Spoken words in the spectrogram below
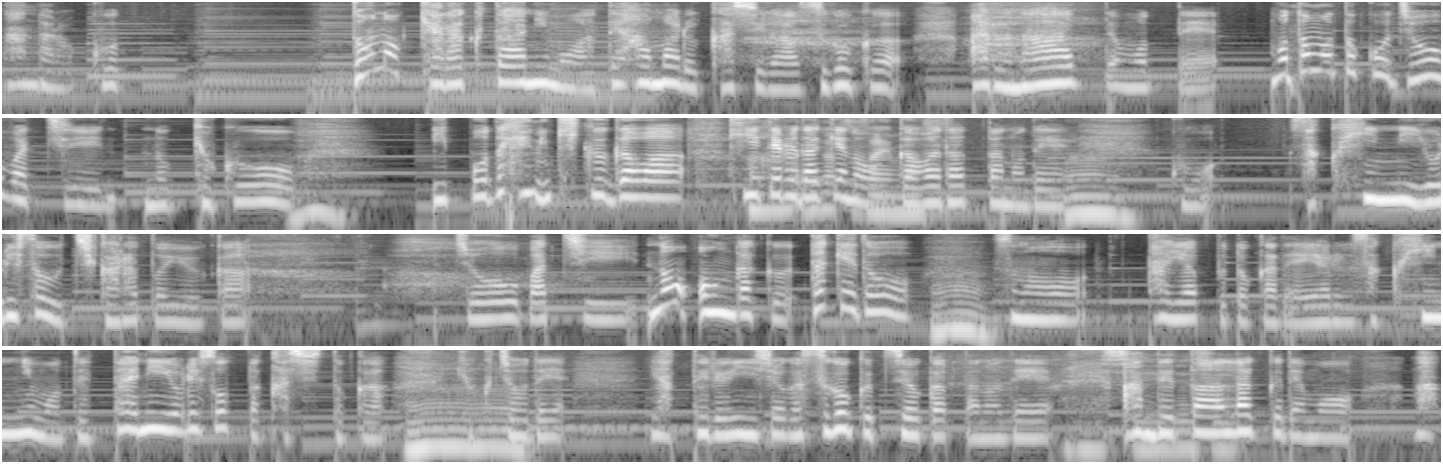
なんだろうこうどのキャラクターにも当てはまる歌詞がすごくあるなって思ってもともとこう女王蜂の曲を一方的に聴く側聴いてるだけの側だったのでうんこう作品に寄り添う力というか女王蜂の音楽だけどうん。そのタイアップとかでやる作品にも絶対に寄り添った歌詞とかうん。曲調でやってる印象がすごく強かったので、アンデッド・アンラックでもあ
